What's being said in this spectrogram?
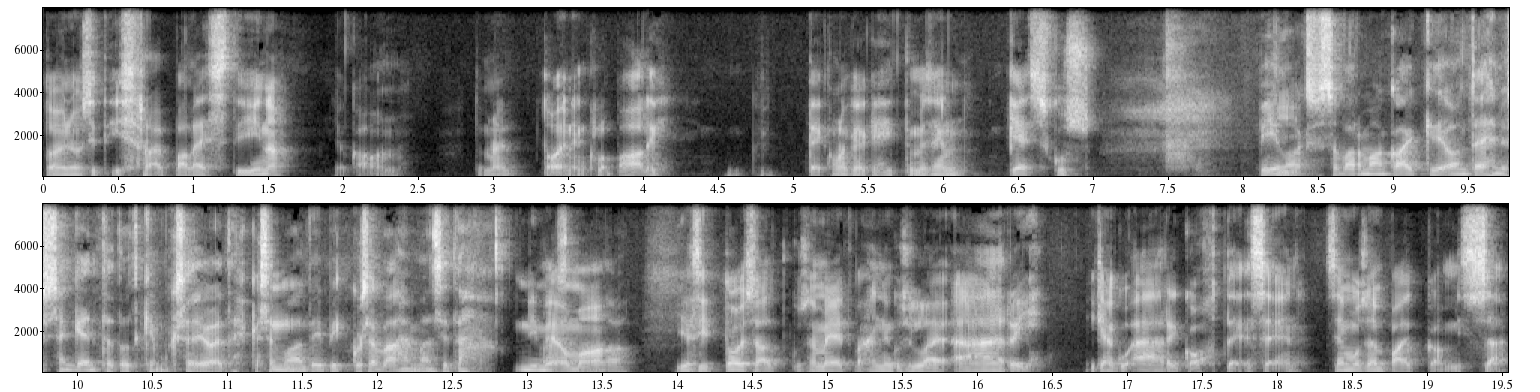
toinen on sitten Israel-Palestiina, joka on toinen globaali teknologian kehittämisen keskus. Piilaaksossa varmaan kaikki on tehnyt sen kenttätutkimuksen jo, että ehkä se mm. vaatii pikkusen vähemmän sitä. Nimenomaan. Ja sitten toisaalta, kun sä meet vähän niin kuin ääri, ikään kuin äärikohteeseen, semmoisen paikkaan, missä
